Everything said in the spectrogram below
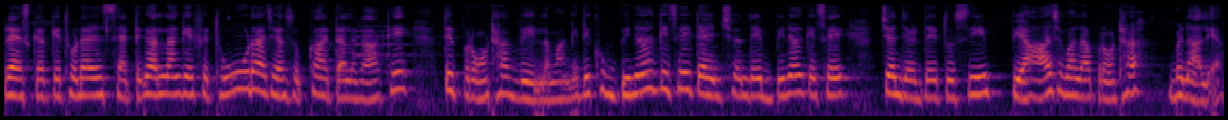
ਪ੍ਰੈਸ ਕਰਕੇ ਥੋੜਾ ਜਿਹਾ ਸੈੱਟ ਕਰ ਲਾਂਗੇ, ਫਿਰ ਥੋੜਾ ਜਿਹਾ ਸੁੱਕਾ ਆਟਾ ਲਗਾ ਕੇ ਤੇ ਪਰੌਂਠਾ ਵੇਲ ਲਵਾਂਗੇ। ਦੇਖੋ, ਬਿਨਾਂ ਕਿਸੇ ਟੈਨਸ਼ਨ ਦੇ, ਬਿਨਾਂ ਕਿਸੇ ਝੰਜਟ ਦੇ ਤੁਸੀਂ ਪਿਆਜ਼ ਵਾਲਾ ਪਰੌਂਠਾ ਬਣਾ ਲਿਆ।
